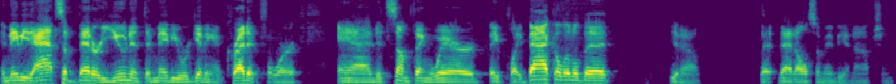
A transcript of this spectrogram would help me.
And maybe that's a better unit than maybe we're giving it credit for. And it's something where they play back a little bit, you know, that, that also may be an option.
